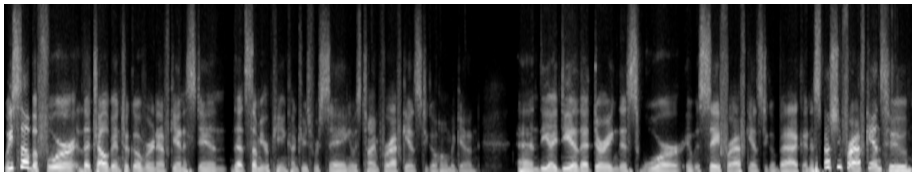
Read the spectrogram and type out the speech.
We saw before the Taliban took over in Afghanistan that some European countries were saying it was time for Afghans to go home again and the idea that during this war it was safe for Afghans to go back, and especially for Afghans who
